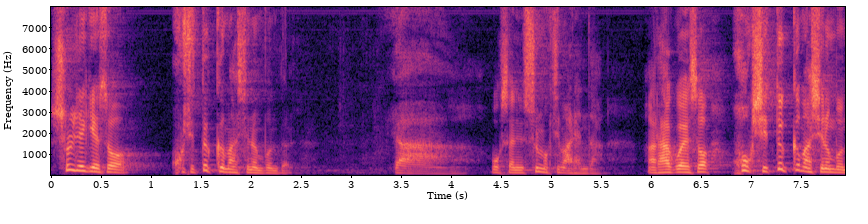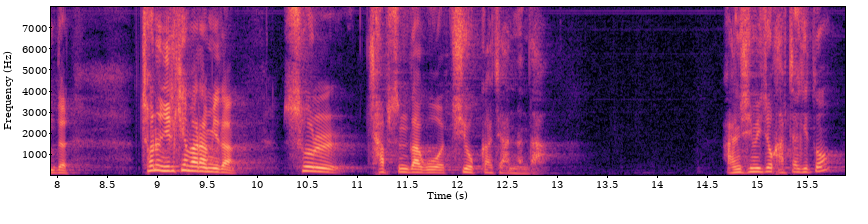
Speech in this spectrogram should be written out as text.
술 얘기해서 혹시 뜨끔하시는 분들, 야 목사님 술 먹지 말한다. 라고 해서 혹시 뜨끔하시는 분들, 저는 이렇게 말합니다. 술 잡순다고 지옥 가지 않는다. 안심이죠, 갑자기 또?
